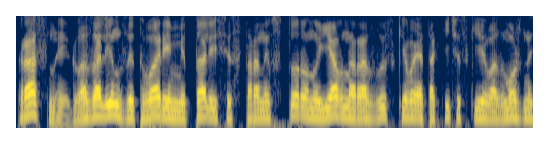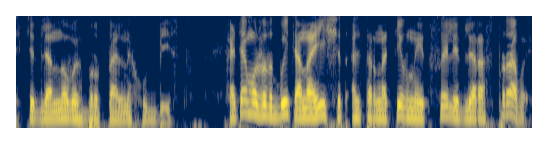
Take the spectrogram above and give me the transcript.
Красные глаза линзы твари метались из стороны в сторону, явно разыскивая тактические возможности для новых брутальных убийств. Хотя, может быть, она ищет альтернативные цели для расправы.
